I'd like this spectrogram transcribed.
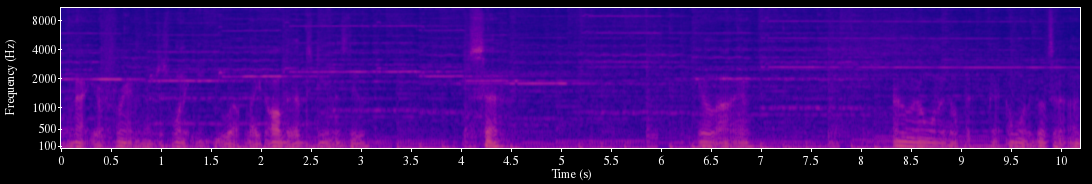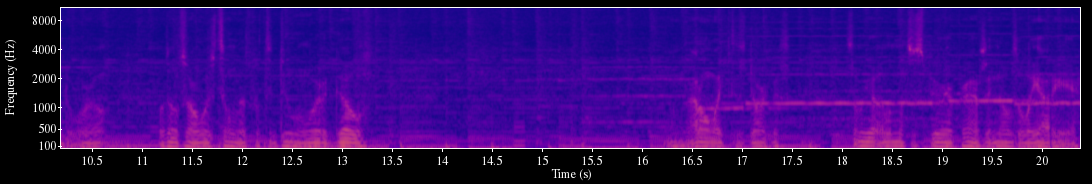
I'm not your friend. I just want to eat you up like all the other demons do. So, you're lying. I don't, want to go. Back, I want to go to the underworld. Adults are always telling us what to do and where to go. I don't like this darkness. Some of your elemental spirit perhaps it knows a way out of here.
